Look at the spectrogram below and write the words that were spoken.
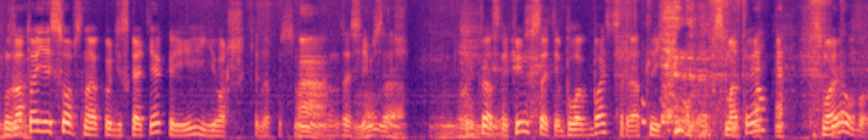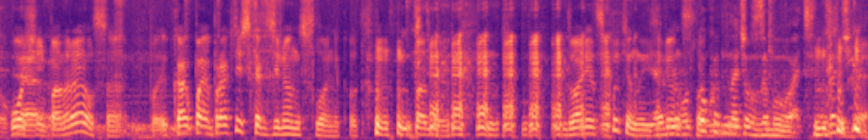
Ну, Да. зато есть, собственно, дискотека и ёршики, допустим, А, за 70 ну да. тысяч. Прекрасный фильм, кстати, блокбастер, отлично. Я Посмотрел, посмотрел, очень понравился. Как, практически как зеленый слоник. Вот. Дворец Путина и Я зеленый вот только слоник. начал забывать. Ну, зачем?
